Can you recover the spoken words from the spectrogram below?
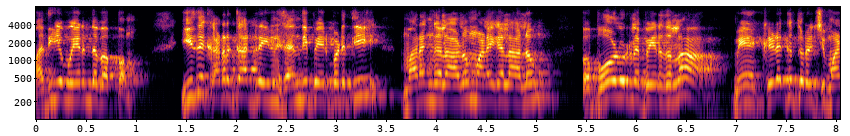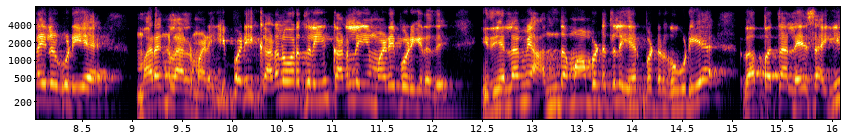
மதியம் உயர்ந்த வெப்பம். இது கடற்காற்றை சந்திப்பு ஏற்படுத்தி மரங்களாலும் மலைகளாலும் இப்போ போலூரில் பெய்யறதெல்லாம் மே கிழக்கு தொடர்ச்சி மலையில் இருக்கக்கூடிய மரங்களால் மழை. இப்படி கடலோரத்திலையும் கடலையும் மழை பொழிகிறது. இது எல்லாமே அந்த மாவட்டத்தில் ஏற்பட்டிருக்கக்கூடிய வெப்பத்தால் லேசாகி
